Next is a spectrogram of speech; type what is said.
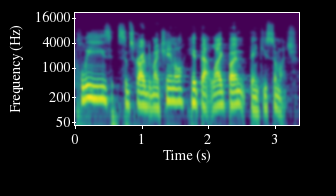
please subscribe to my channel, hit that like button. Thank you so much.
